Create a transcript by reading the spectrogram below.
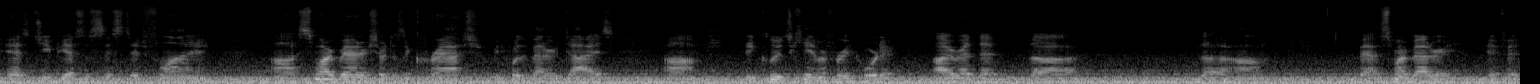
It has GPS assisted flying. Uh, smart battery so it doesn't crash before the battery dies. Um, it includes camera for recording. I read that the the um, bat smart battery, if it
